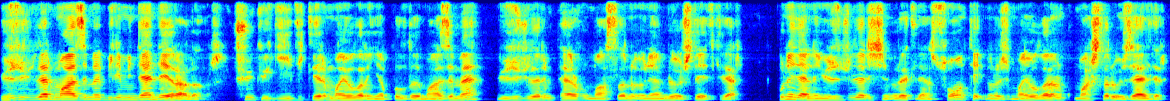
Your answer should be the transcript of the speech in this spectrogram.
Yüzücüler malzeme biliminden de yararlanır. Çünkü giydikleri mayoların yapıldığı malzeme yüzücülerin performanslarını önemli ölçüde etkiler. Bu nedenle yüzücüler için üretilen son teknoloji mayoların kumaşları özeldir.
